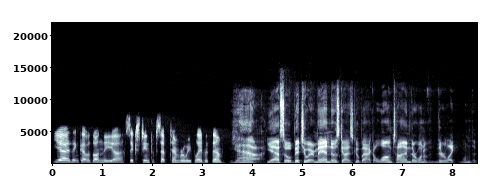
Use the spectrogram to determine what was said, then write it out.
Yeah, I think that was on the uh, 16th of September we played with them. Yeah, yeah. So Obituary, man, those guys go back a long time. They're one of they're like one of the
